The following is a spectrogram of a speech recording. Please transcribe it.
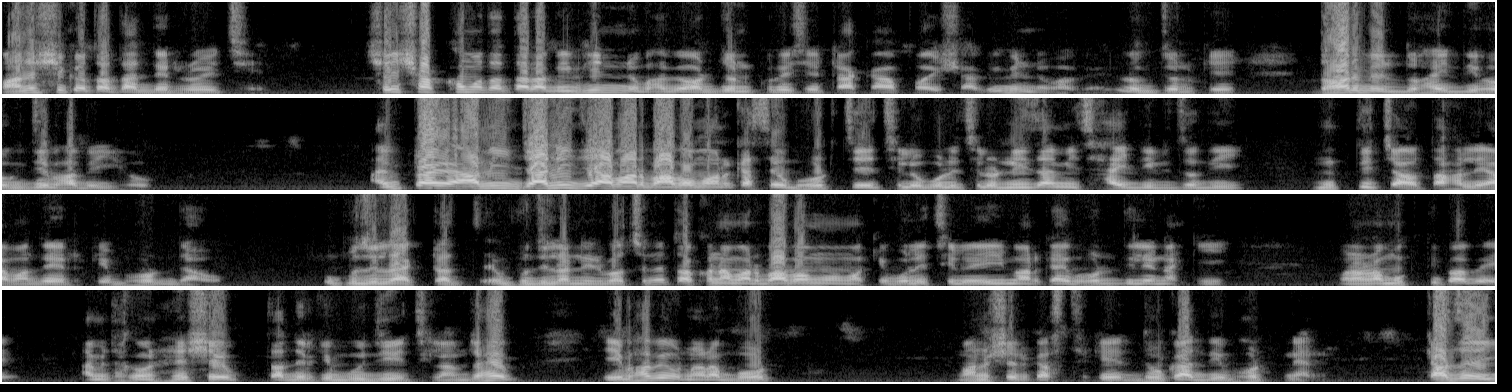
মানসিকতা তাদের রয়েছে। সেই সক্ষমতা তারা বিভিন্নভাবে অর্জন করেছে, টাকা, পয়সা, বিভিন্নভাবে। লোকজনকে ধর্মের দোহাই দিয়ে হোক, যেভাবেই হোক। আমি প্রায়, আমি জানি যে আমার বাবা মার কাছে ভোট চেয়েছিল, বলেছিল, নিজামি ছাইদির যদি মুক্তি চাও, তাহলে আমাদেরকে ভোট দাও। উপজেলা একটা উপজেলা নির্বাচনে তখন আমার বাবা মা আমাকে বলেছিল, এই মার্কায় ভোট দিলে নাকি ওনারা মুক্তি পাবে? আমি তখন হেসে তাদেরকে বুঝিয়েছিলাম। যাই হোক, এভাবে ওনারা ভোট মানুষের কাছ থেকে ধোকা দিয়ে ভোট নেন। কাজেই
